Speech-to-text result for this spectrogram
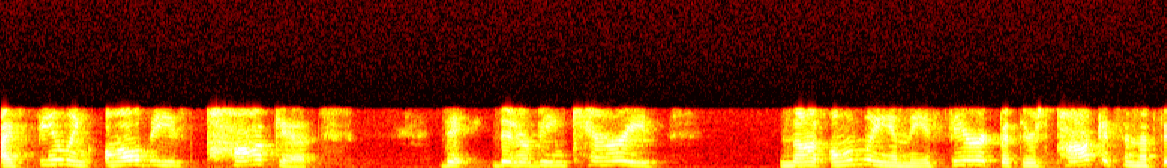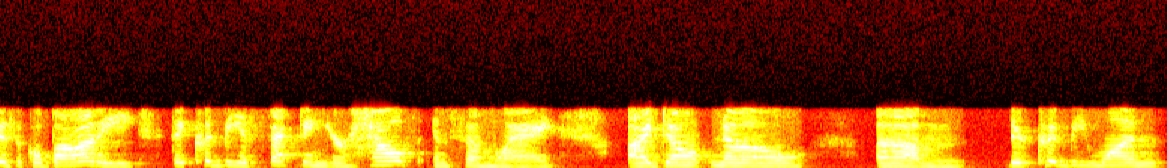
I'm feeling all these pockets that that are being carried not only in the etheric, but there's pockets in the physical body that could be affecting your health in some way. I don't know. Um, there could be one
